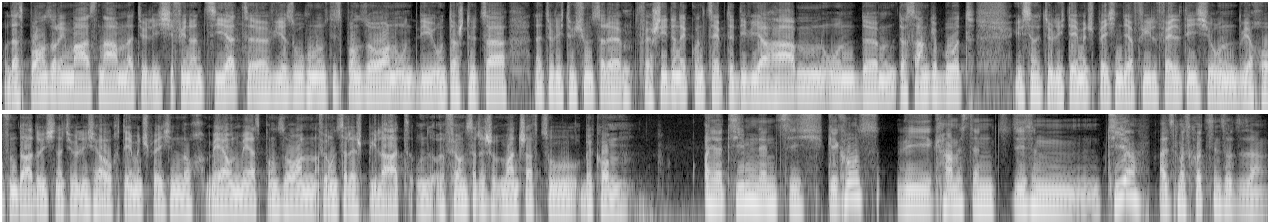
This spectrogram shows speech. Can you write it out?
und das Sponsoring-Maßnahmen natürlich finanziert. Äh, wir suchen uns die Sponsoren und die Unterstützer natürlich durch unsere verschiedenen Konzepte, die wir haben. Und ähm, das Angebot ist natürlich dementsprechend ja vielfältig und wir hoffen dadurch natürlich auch dementsprechend noch mehr und mehr Sponsoren für unsere Spielart und für unsere Mannschaft zu bekommen. Euer Team nennt sich Geckos. Wie kam es denn zu diesem Tier als Maskottchen sozusagen?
